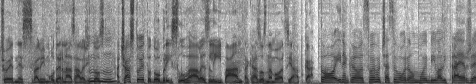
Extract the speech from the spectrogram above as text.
čo je dnes veľmi moderná záležitosť. Mhm. Mm-hmm. A často je to dobrý sluha, ale zlý pán, taká zoznamovacia apka. To inak e, svojho času hovoril môj bývalý frajer, že...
